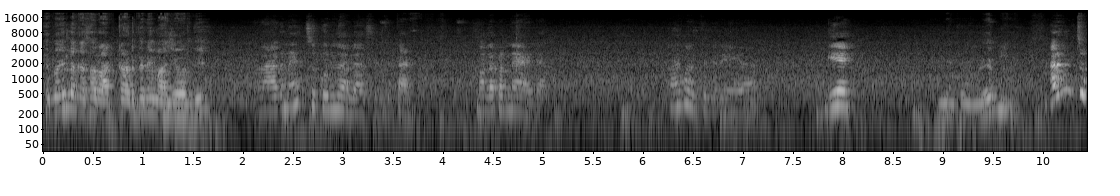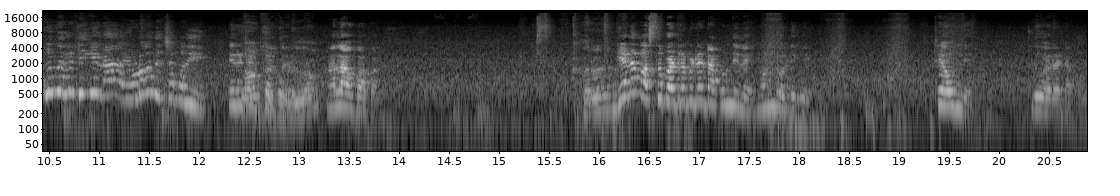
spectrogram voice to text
हे बघितलं कसा राग काढते नाही माझ्यावरती? राग नाही चुकून झालं असेल ते ताट. मला पण नाही आयडिया. काय बोलते रे यार? घे. अरे चुकून झालं ठीक आहे ना? एवढं का त्याच्यामध्ये इरिटेट ते करतोय? कपड्याला लाव. हा लाव बाबा. खरं? घे ना मस्त बटर पिठे टाकून दिले. म्हणून बोलली घे. ठेवून दे. धुवायला टाकून.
